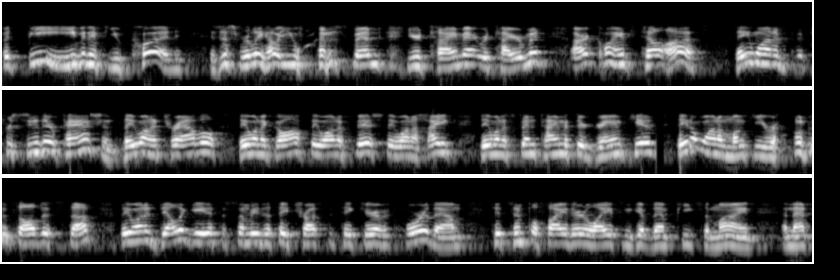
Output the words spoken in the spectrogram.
but B, even if you could, is this really how you want to spend your time at retirement? Our clients tell us they want to pursue their passions. They want to travel, they want to golf, they want to fish, they want to hike, they want to spend time with their grandkids. They don't want to monkey around with all this stuff. They want to delegate it to somebody that they trust to take care of it for them to simplify their life and give them peace of mind. And that's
